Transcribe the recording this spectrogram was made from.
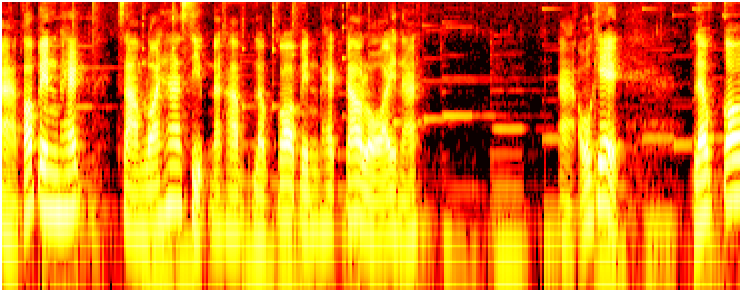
อ่าก็เป็นแพ็ก350 นะครับ แล้วก็เป็นแพ็ก900 นะ อ่าโอเค แล้วก็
